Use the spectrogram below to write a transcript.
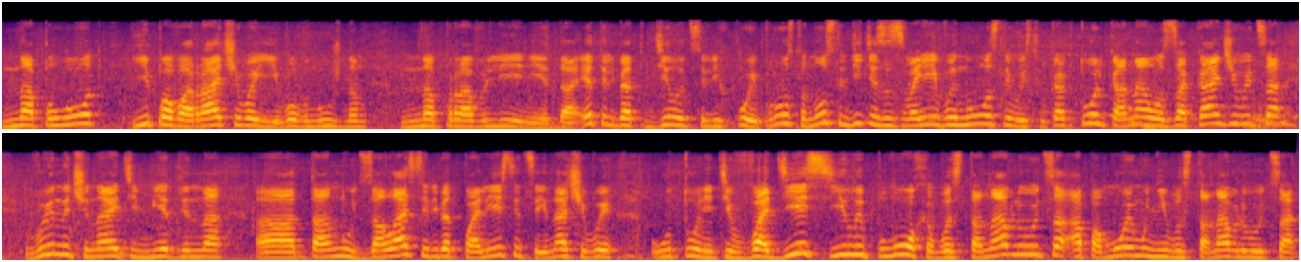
на плот и поворачивая его в нужном направлении. Да, это, ребят, делается легко и просто, но следите за своей выносливостью. Как только она у вас заканчивается, вы начинаете медленно а, тонуть. Залазьте, ребят, по лестнице, иначе вы утонете. В воде силы плохо восстанавливаются, а, по-моему, не восстанавливаются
